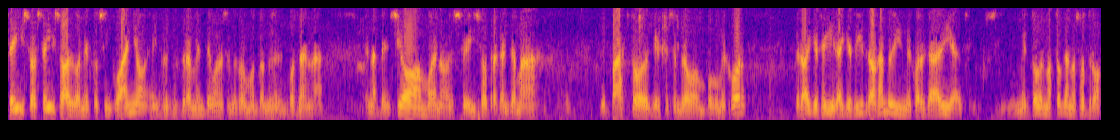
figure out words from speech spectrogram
se hizo, se hizo algo en estos cinco años, e infraestructuramente, bueno, se mejoró un montón de cosas en la, en la pensión, bueno, se hizo otra cancha más de pasto, que se sembró un poco mejor, pero hay que seguir, hay que seguir trabajando y mejorar cada día. Me nos toca a nosotros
